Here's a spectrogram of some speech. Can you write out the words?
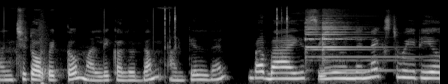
మంచి టాపిక్తో మళ్ళీ కలుద్దాం. Until then bye see you in the next video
